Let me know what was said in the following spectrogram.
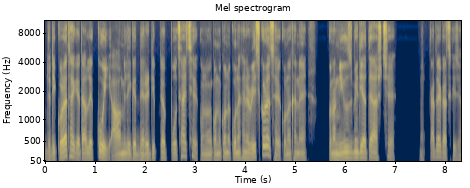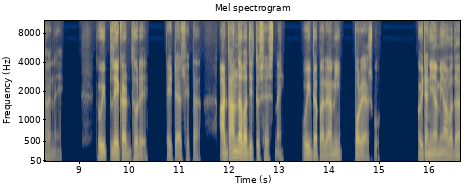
যদি করে থাকে, তাহলে কই? আওয়ামী লীগের ন্যারেটিভটা পৌঁছাইছে? কোনো কোনো কোনো, কোনোখানে রিচ করেছে? কোনোখানে কোনো নিউজ মিডিয়াতে আসছে? তাদের কাজ কিছু হয় নাই। ওই প্লে কার্ড ধরে, এইটা, সেটা। আর ধান্দাবাজির তো শেষ নাই। ওই ব্যাপারে আমি পরে আসব। ওইটা নিয়ে আমি আলাদা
